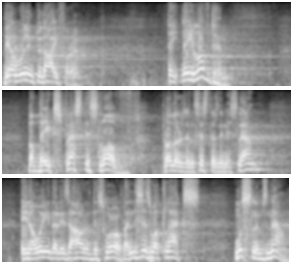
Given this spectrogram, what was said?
They are willing to die for him. They, they loved him. But they expressed this love, brothers and sisters in Islam, in a way that is out of this world. And this is what lacks Muslims now.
